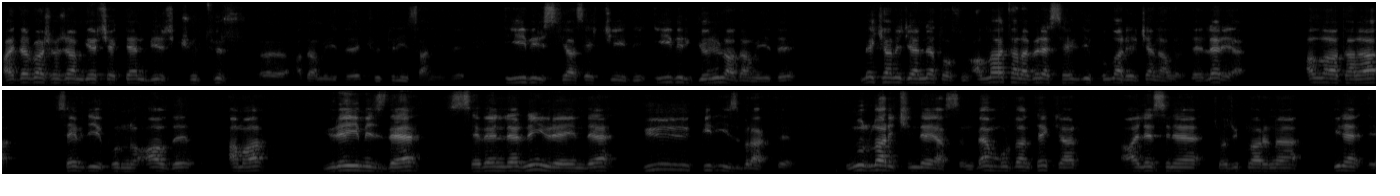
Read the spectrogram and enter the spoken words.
Haydarbaş hocam gerçekten bir kültür e, adamıydı, kültür insanıydı. İyi bir siyasetçiydi, iyi bir gönül adamıydı. Mekanı cennet olsun. allah Teala böyle sevdiği kullar erken alır derler ya. allah Teala sevdiği kulunu aldı ama yüreğimizde, sevenlerinin yüreğinde büyük bir iz bıraktı. Nurlar içinde yatsın. Ben buradan tekrar ailesine, çocuklarına yine e,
